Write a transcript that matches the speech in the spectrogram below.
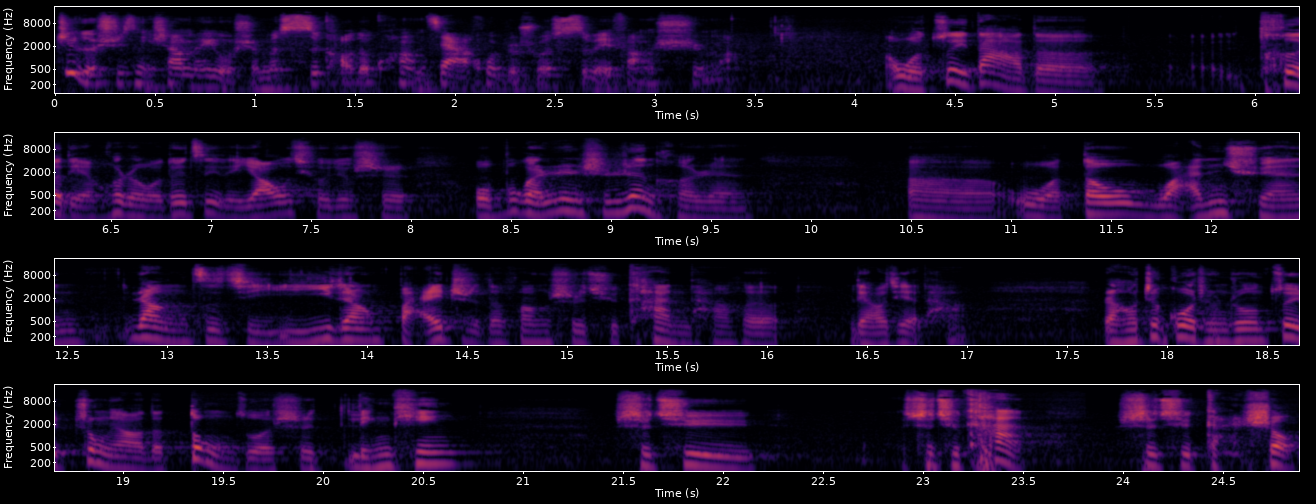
这个事情上面有什么思考的框架或者说思维方式吗？我最大的特点或者我对自己的要求就是，我不管认识任何人，呃，我都完全让自己以一张白纸的方式去看他和了解他。然后这过程中最重要的动作是聆听，是去是去看，是去感受。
